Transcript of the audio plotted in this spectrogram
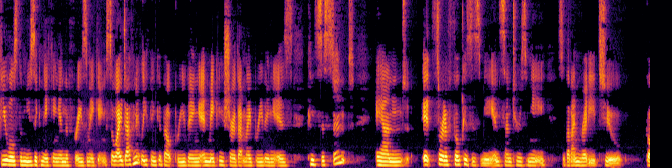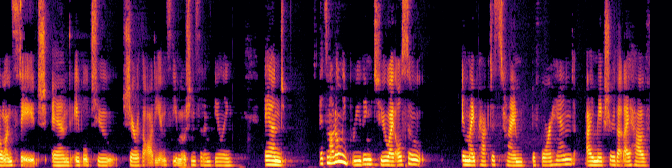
fuels the music making and the phrase making. So I definitely think about breathing and making sure that my breathing is consistent and it sort of focuses me and centers me so that I'm ready to go on stage and able to share with the audience the emotions that I'm feeling. And it's not only breathing too, I also, in my practice time beforehand, I make sure that I have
